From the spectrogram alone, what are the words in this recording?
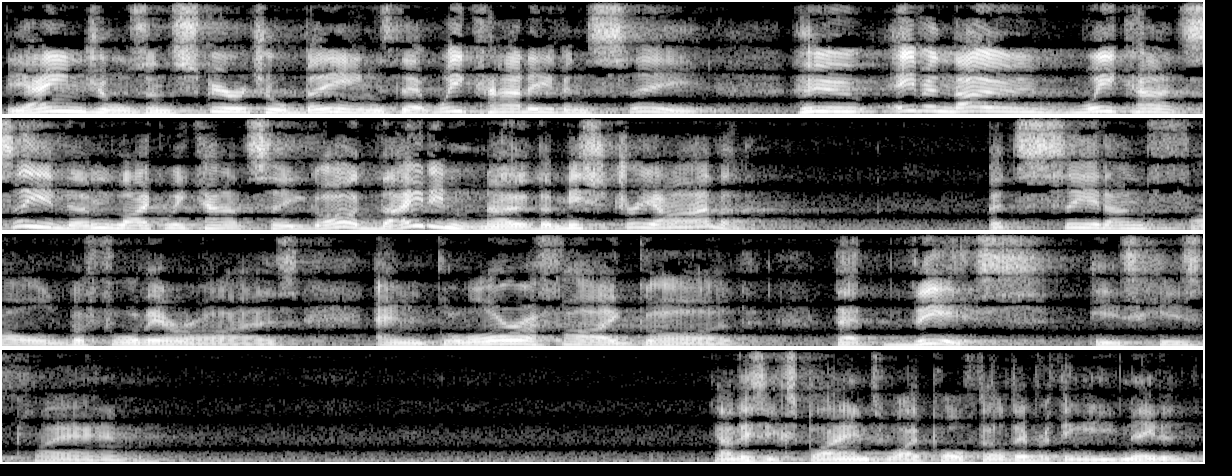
The angels and spiritual beings that we can't even see, who, even though we can't see them like we can't see God, they didn't know the mystery either. But see it unfold before their eyes and glorify God that this is His plan. Now, this explains why Paul felt everything he needed,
